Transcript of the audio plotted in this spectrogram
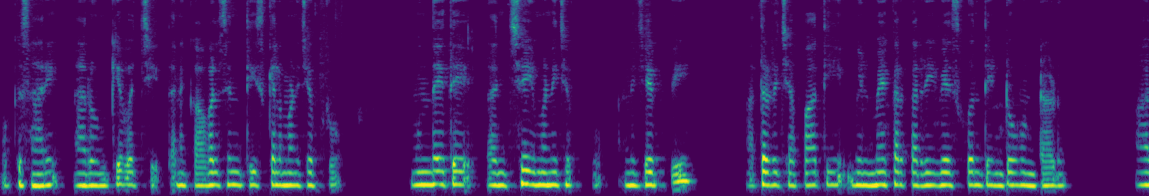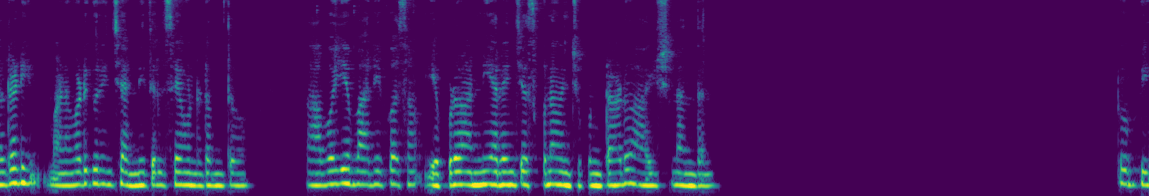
ఒక్కసారి నా రూమ్కి వచ్చి తనకు కావాల్సింది తీసుకెళ్ళమని చెప్పు. ముందైతే లంచ్ చేయమని చెప్పు అని చెప్పి అతడు చపాతి మిల్ మేకర్ కర్రీ వేసుకొని తింటూ ఉంటాడు. ఆల్రెడీ మనవడి గురించి అన్నీ తెలిసే ఉండడంతో కాబోయే భార్య కోసం ఎప్పుడో అన్నీ అరేంజ్ చేసుకుని ఉంచుకుంటాడు Ayush Nandan. To be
